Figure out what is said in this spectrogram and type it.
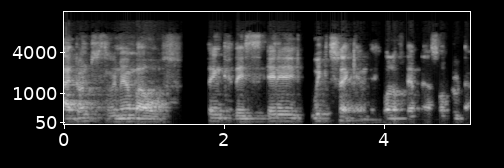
I don't remember think there's any weak track, and all of them are so brutal.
